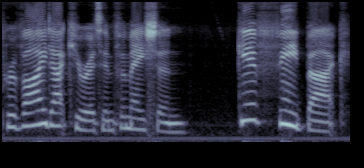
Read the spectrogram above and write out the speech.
Provide accurate information. Give feedback.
